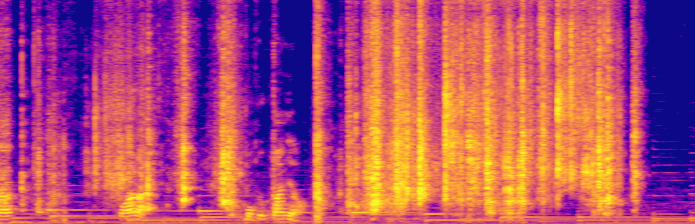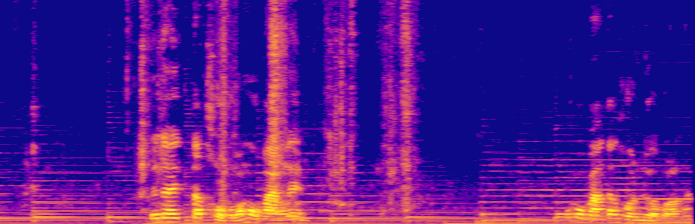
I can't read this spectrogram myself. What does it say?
Ta khóa lại một cái khóa nhỏ. Bên đây ta thổi quả bóng màu vàng lên. Bóng màu vàng ta thổi nửa quả thôi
